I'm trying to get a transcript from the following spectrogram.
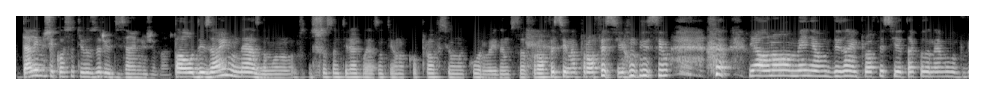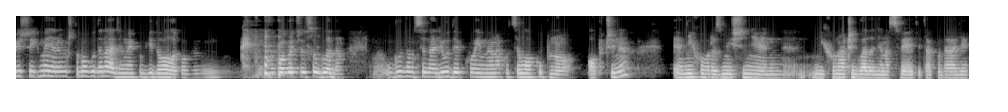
Da li imaš i ko su ti uzori u dizajnu života? Pa u dizajnu ne znam, ono, što sam ti rekla, ja sam ti ono kao profesionalna kurva, idem sa profesije na profesiju, mislim. ja ono, menjam dizajn profesije, tako da ne mogu, više ih menja nego što mogu da nađem nekog idola koga, za koga ću se ugledam. Ugledam se na ljude koji me onako celokupno opčine, e, njihovo razmišljanje, njihov način gledanja na svet i tako dalje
